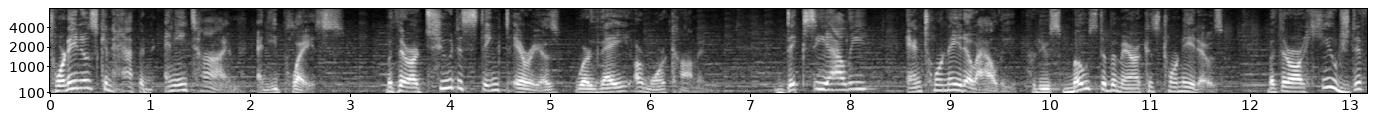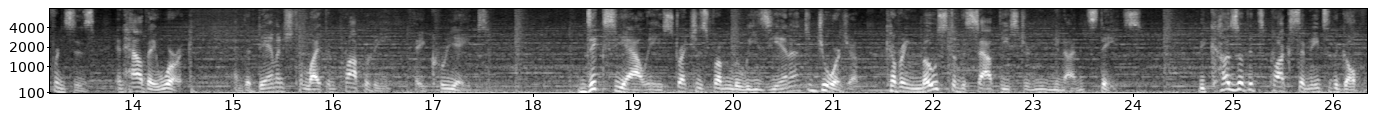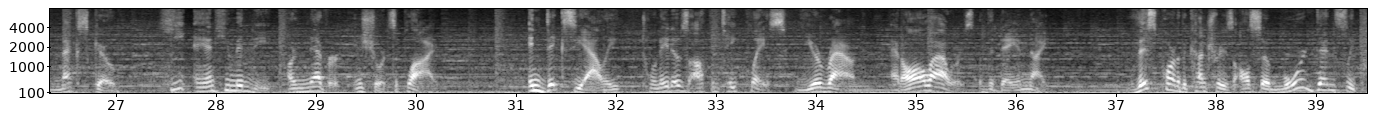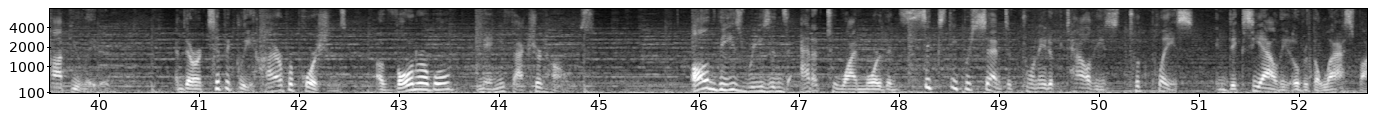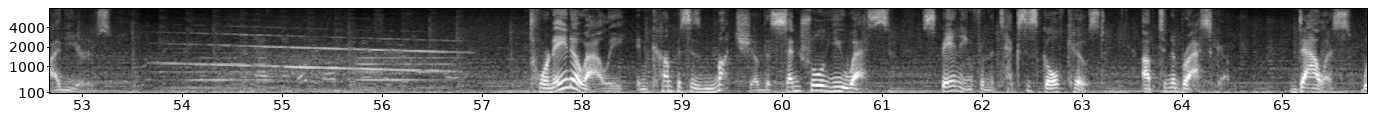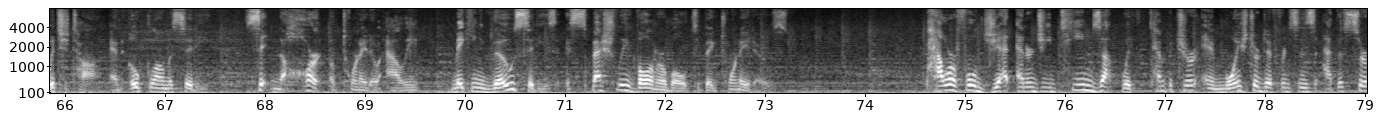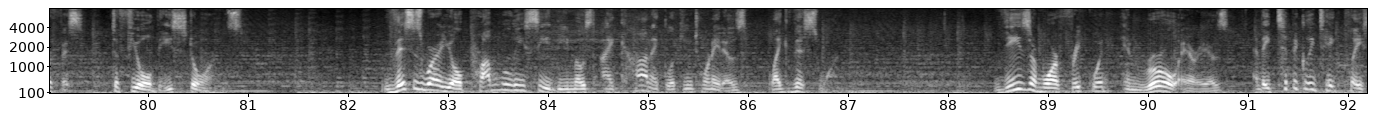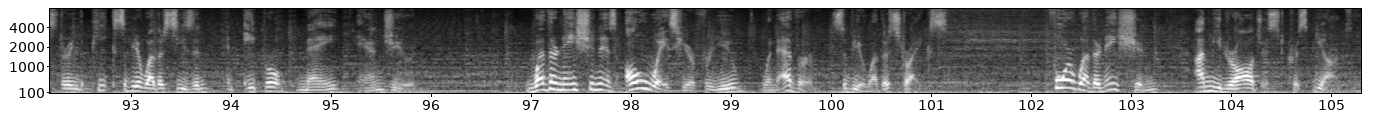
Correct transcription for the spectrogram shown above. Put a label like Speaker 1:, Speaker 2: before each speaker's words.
Speaker 1: Tornadoes can happen anytime, any place. But there are two distinct areas where they are more common. Dixie Alley and Tornado Alley produce most of America's tornadoes, but there are huge differences in how they work and the damage to life and property they create. Dixie Alley stretches from Louisiana to Georgia, covering most of the southeastern United States. Because of its proximity to the Gulf of Mexico, heat and humidity are never in short supply. In Dixie Alley, tornadoes often take place year round at all hours of the day and night. This part of the country is also more densely populated, and there are typically higher proportions of vulnerable manufactured homes. All of these reasons add up to why more than 60% of tornado fatalities took place in Dixie Alley over the last five years. Tornado Alley encompasses much of the central U.S., spanning from the Texas Gulf Coast up to Nebraska. Dallas, Wichita, and Oklahoma City sit in the heart of Tornado Alley, making those cities especially vulnerable to big tornadoes. Powerful jet energy teams up with temperature and moisture differences at the surface to fuel these storms. This is where you'll probably see the most iconic looking tornadoes like this one. These are more frequent in rural areas and they typically take place during the peak severe weather season in April, May, and June. Weather Nation is always here for you whenever severe weather strikes. For Weather Nation, I'm meteorologist Chris Bianchi.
